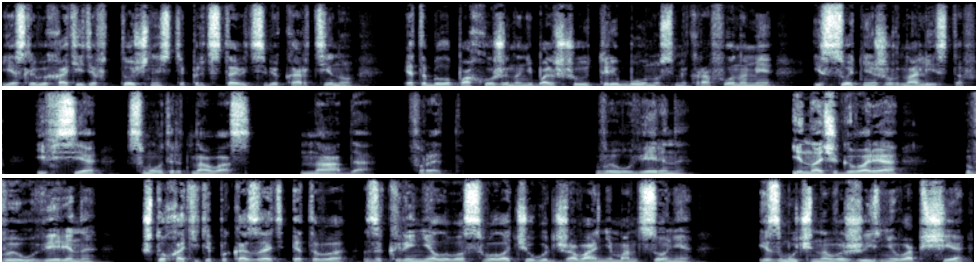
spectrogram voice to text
Если вы хотите в точности представить себе картину, это было похоже на небольшую трибуну с микрофонами и сотней журналистов, и все смотрят на вас. Надо, Фред. Вы уверены? Иначе говоря, вы уверены, что хотите показать этого закоренелого сволочугу Джованни Манцони, измученного жизнью вообще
